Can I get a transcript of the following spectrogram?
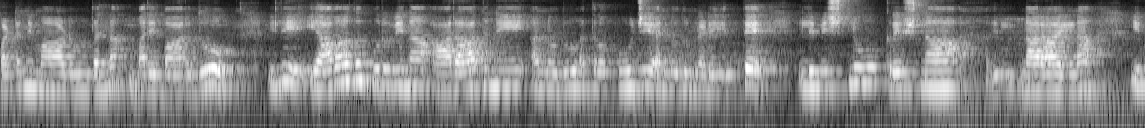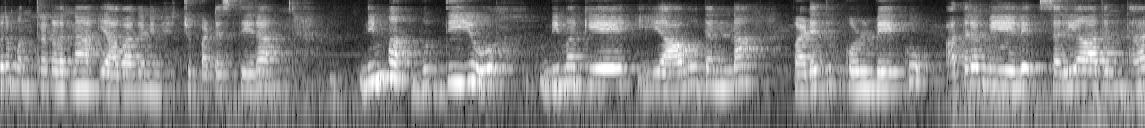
ಪಠನೆ ಮಾಡುವುದನ್ನು ಮರಿಬಾರದು. ಇಲ್ಲಿ ಯಾವಾಗ ಗುರುವಿನ ಆರಾಧನೆ ಅನ್ನೋದು ಅಥವಾ ಪೂಜೆ ಅನ್ನೋದು ನಡೆಯುತ್ತೆ, ಇಲ್ಲಿ ವಿಷ್ಣು, ಕೃಷ್ಣ ನಾರಾಯಣ ಇವರ ಮಂತ್ರಗಳನ್ನು ಯಾವಾಗ ನೀವು ಹೆಚ್ಚು ಪಠಿಸ್ತೀರಾ? ನಿಮ್ಮ ಬುದ್ಧಿಯು ನಿಮಗೆ ಯಾವುದನ್ನು ಪಡೆದುಕೊಳ್ಬೇಕು, ಅದರ ಮೇಲೆ ಸರಿಯಾದಂತಹ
